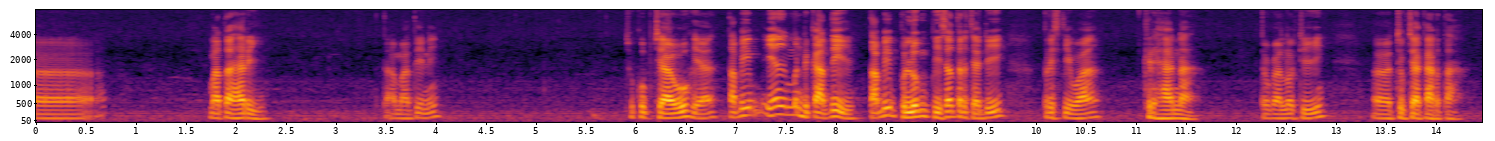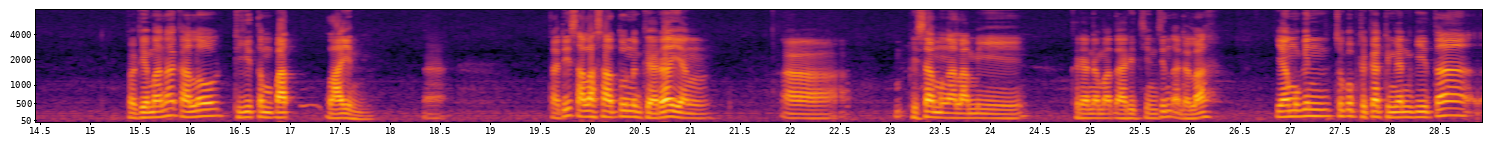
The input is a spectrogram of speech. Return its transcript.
eh, matahari. Kita amati ini cukup jauh ya, tapi ya mendekati, tapi belum bisa terjadi peristiwa gerhana itu kalau di e, Yogyakarta. Bagaimana kalau di tempat lain? Nah, tadi salah satu negara yang e, bisa mengalami gerhana matahari cincin adalah yang mungkin cukup dekat dengan kita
